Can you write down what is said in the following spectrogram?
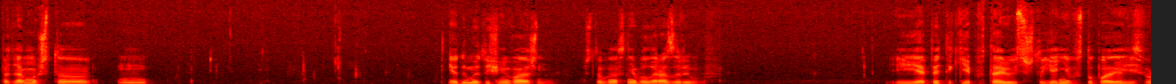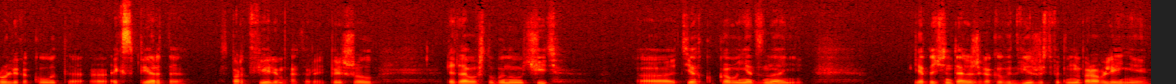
Потому что я думаю, это очень важно, чтобы у нас не было разрывов. И опять-таки я повторюсь, что я не выступаю здесь в роли какого-то а, эксперта, портфелем, который пришел для того, чтобы научить э, тех, у кого нет знаний. Я точно так же, как и вы, движусь в этом направлении.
